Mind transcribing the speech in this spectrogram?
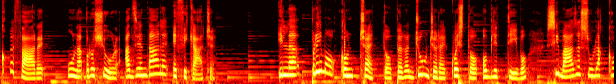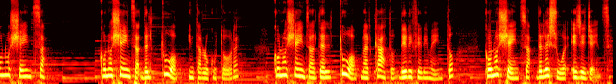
Come fare una brochure aziendale efficace? Il primo concetto per raggiungere questo obiettivo si basa sulla conoscenza. Conoscenza del tuo interlocutore, conoscenza del tuo mercato di riferimento, conoscenza delle sue esigenze.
